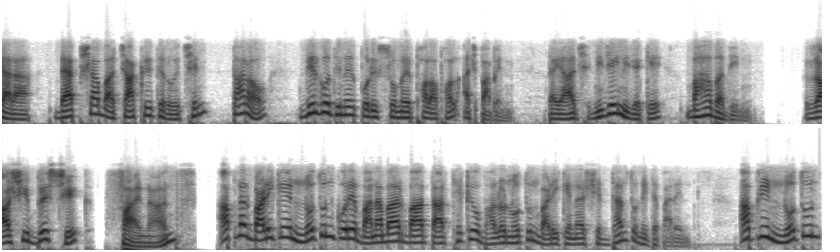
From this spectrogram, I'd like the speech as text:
যারা ব্যবসা বা চাকরিতে রয়েছেন তারাও দীর্ঘদিনের পরিশ্রমের ফলাফল আজ পাবেন। তাই আজ নিজেই নিজেকে বাহাবা দিন। রাশি বৃশ্চিক ফাইন্যান্স আপনার বাড়িকে নতুন করে বানাবার বা তার থেকেও ভালো নতুন বাড়ি কেনার সিদ্ধান্ত নিতে পারেন। আপনি নতুন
